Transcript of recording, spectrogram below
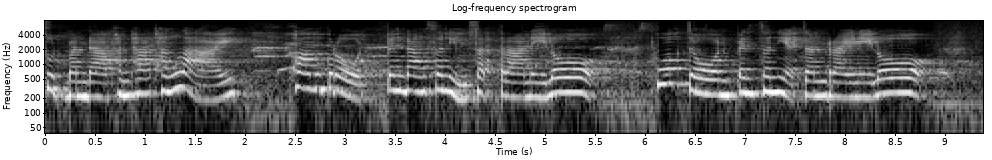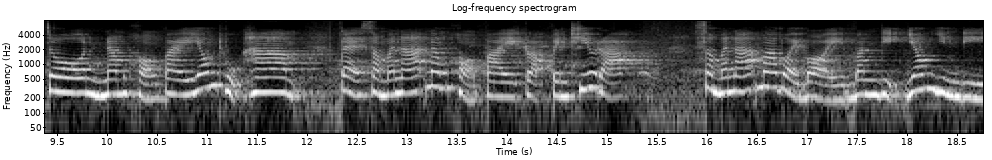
สุดบรรดาพันธะทั้งหลาย ความโกรธเป็นดังสนิมสัตราในโลก พวกโจรเป็นเสนียดจันไรในโลก โจรนำของไปย่อมถูกห้าม แต่สมณะนำของไปกลับเป็นที่รัก สมณะมาบ่อยๆ บัณฑิตย่อมยินดี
